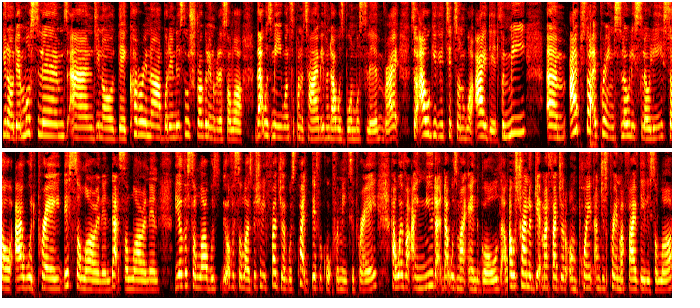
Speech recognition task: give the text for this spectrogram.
you know they're muslims and you know they're covering up but then they're still struggling with their salah. That was me once upon a time even though i was born muslim right? So i will give you tips on what i did. For me um i started praying slowly slowly so i would pray this salah and then that salah and then the other salah was the other salah especially fajr was quite difficult for me to pray. However i knew that that was my end goal. I was trying to get my fajr on point and just praying my five daily salah.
